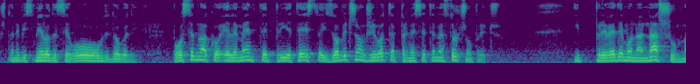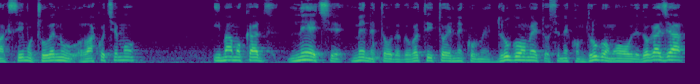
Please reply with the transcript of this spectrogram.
što ne bi smjelo da se ovdje dogodi. Posebno ako elemente prijateljstva iz običnog života prenesete na stručnu priču i prevedemo na našu maksimu čuvenu, lako ćemo. Imamo kad neće mene to da dovati, to je nekome drugome, to se nekom drugom ovdje događa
